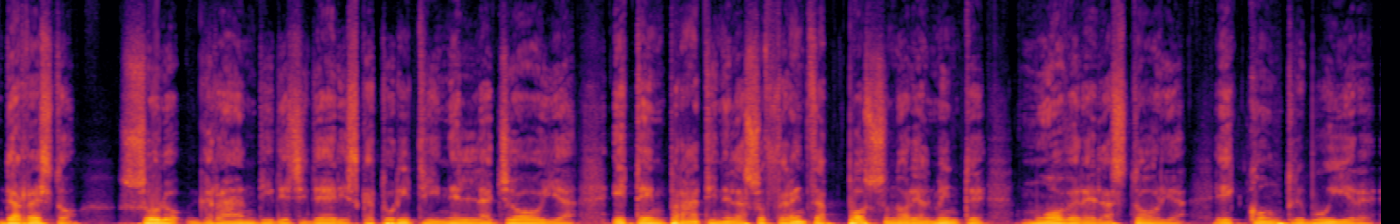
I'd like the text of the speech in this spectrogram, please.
Del resto, solo grandi desideri scaturiti nella gioia e temprati nella sofferenza possono realmente muovere la storia e contribuire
